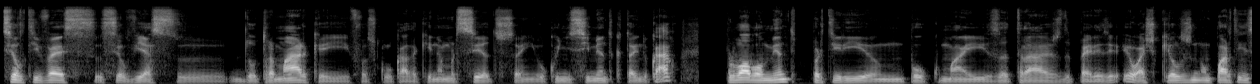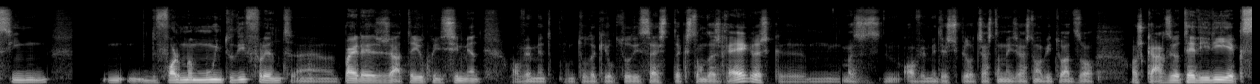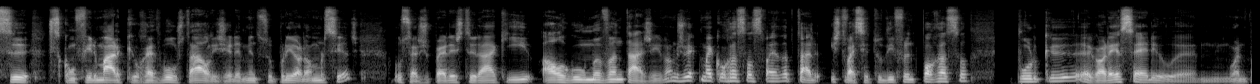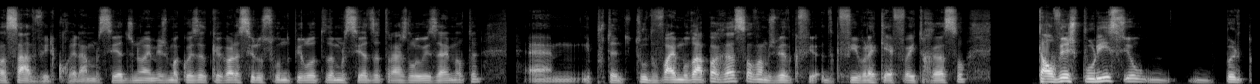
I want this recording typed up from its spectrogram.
se ele tivesse, se ele viesse de outra marca e fosse colocado aqui na Mercedes sem o conhecimento que tem do carro, provavelmente partiria um pouco mais atrás de Pérez. Eu acho que eles não partem assim de forma muito diferente. Uh, Pérez já tem o conhecimento, obviamente, com tudo aquilo que tu disseste da questão das regras, que, mas obviamente estes pilotos já, também já estão habituados ao, aos carros. Eu até diria que se se confirmar que o Red Bull está ligeiramente superior ao Mercedes, o Sérgio Pérez terá aqui alguma vantagem. Vamos ver como é que o Russell se vai adaptar. Isto vai ser tudo diferente para o Russell, porque agora é sério. Ah, o ano passado vir correr à Mercedes não é a mesma coisa que agora ser o segundo piloto da Mercedes atrás de Lewis Hamilton um, e portanto tudo vai mudar para Russell. Vamos ver de que, de que fibra é que é feito Russell. Talvez por isso eu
